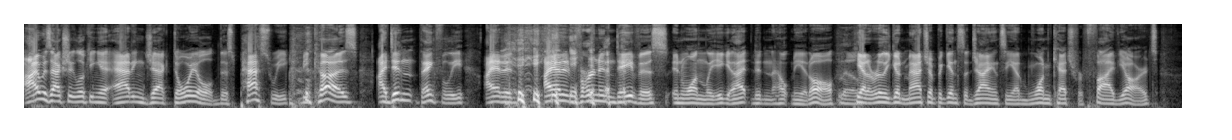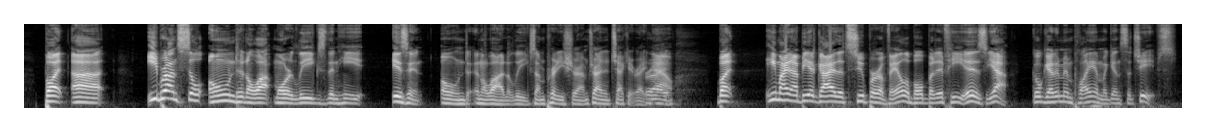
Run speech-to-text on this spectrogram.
i was actually looking at adding jack doyle this past week because i didn't thankfully i added i added vernon davis in one league that didn't help me at all No. he had a really good matchup against the giants he had one catch for five yards but uh Ebron's still owned in a lot more leagues than he isn't owned in a lot of leagues. I'm pretty sure. I'm trying to check it right, Right. now. But he might not be a guy that's super available, but if he is, yeah, go get him and play him against the Chiefs.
